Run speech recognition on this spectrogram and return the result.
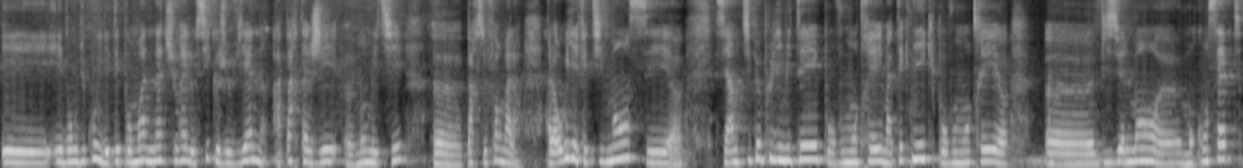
et, donc du coup il était pour moi naturel aussi que je vienne à partager mon métier euh, par ce format-là. Alors oui, effectivement, c'est euh, un petit peu plus limité pour vous montrer ma technique, pour vous montrer euh, visuellement mon concept.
